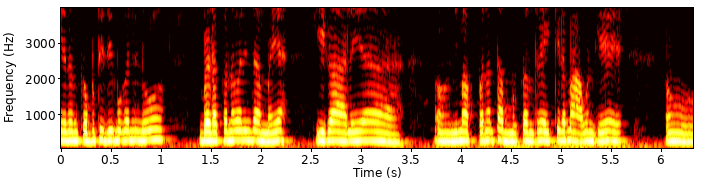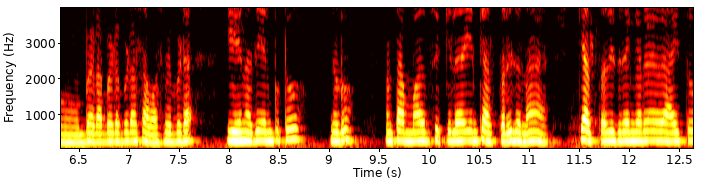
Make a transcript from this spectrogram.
ಏನು ಅನ್ಕೊಬಿಟ್ಟಿದ್ದೀವಿ ಮಗ ನೀನು? ಬೇಡಕನವ ನಿಂದ ಅಮ್ಮಯ್ಯ. ಈಗ ಆಲೆಯ ನಿಮ್ಮ ಅಪ್ಪನ ತಮ್ಮನ ಕಂಡ್ರೆ ಐಕಿಲ್ಲ ಮಾವನಿಗೆ ಬೇಡ ಬೇಡ ಬೇಡ ಸವಾಸ ಬೇಡ. ಏನದೇ ಅಂದ್ಬಿಟ್ಟು, ನೋಡು ನನ್ನ ತಮ್ಮ ಸಿಕ್ಕಿಲ್ಲ, ಏನು ಕೆಲಸದಲ್ಲಿದ್ದಾನ ಕೆಲಸದಲ್ಲಿದ್ರೆ ಹಂಗಾರೆ ಆಯಿತು,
